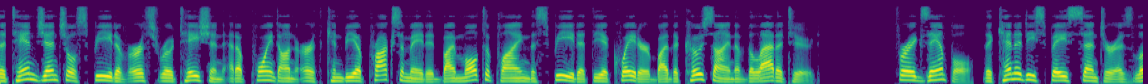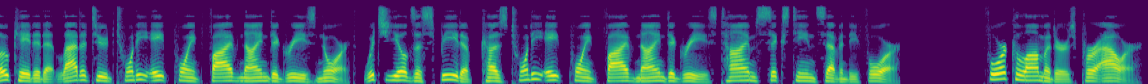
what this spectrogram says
The tangential speed of Earth's rotation at a point on Earth can be approximated by multiplying the speed at the equator by the cosine of the latitude. For example, the Kennedy Space Center is located at latitude 28.59 degrees north, which yields a speed of cos 28.59 degrees times 1674. 4 kilometers per hour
